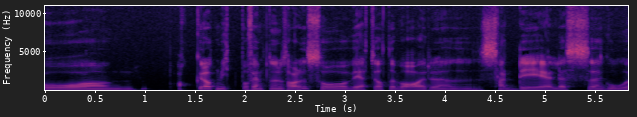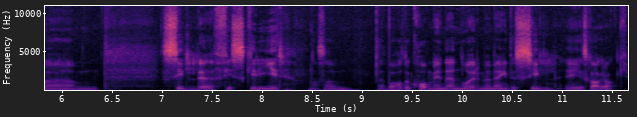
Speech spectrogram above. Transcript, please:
og akkurat midt på 1500-tallet så vet vi at det var eh, særdeles gode sildefiskerier. Altså, det hadde kommet inn enorme mengder sild i Skagerrak.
